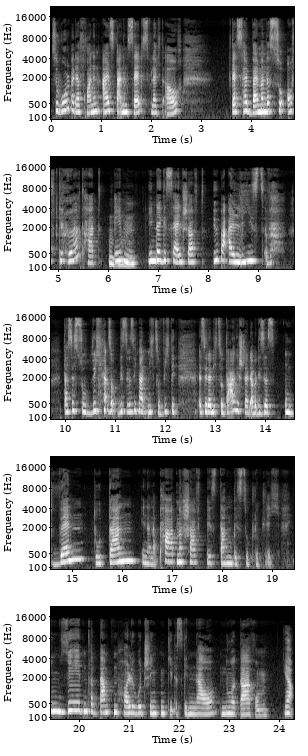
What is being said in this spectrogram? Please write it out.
sowohl bei der Freundin als bei einem selbst vielleicht auch. Deshalb, weil man das so oft gehört hat, eben in der Gesellschaft, überall liest. Das ist so wichtig, also wisst ihr, was ich meine? Nicht so wichtig, es wird ja nicht so dargestellt, aber dieses, und wenn du dann in einer Partnerschaft bist, dann bist du glücklich. In jedem verdammten Hollywood-Schinken geht es genau nur darum. ja,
